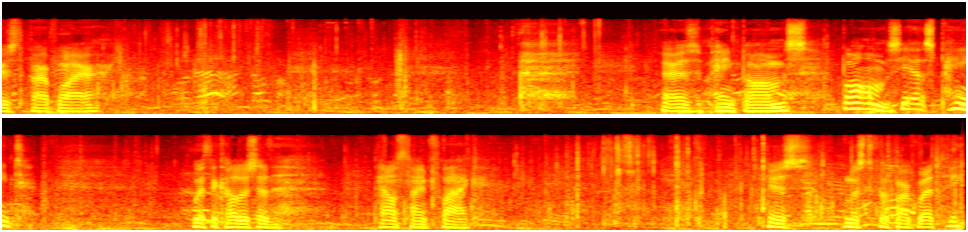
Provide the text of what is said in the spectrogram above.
Here's the barbed wire. There's the paint bombs. Bombs, yes, paint. With the colors of the Palestine flag. Here's Mustafa Barghouti.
